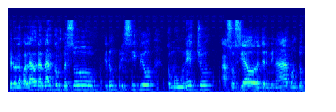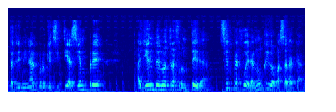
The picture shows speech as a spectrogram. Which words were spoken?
pero la palabra narco empezó en un principio como un hecho asociado a determinada conducta criminal, pero que existía siempre allende nuestra frontera, siempre afuera, nunca iba a pasar acá.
